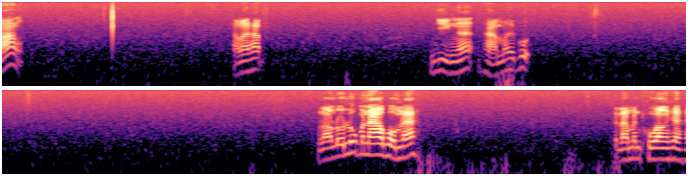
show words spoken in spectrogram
น้องทำไรครับ ยิงนะถามให้พูด ลองโดูลูกมะนาวผมนะกำลังเป็นพวงใช่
